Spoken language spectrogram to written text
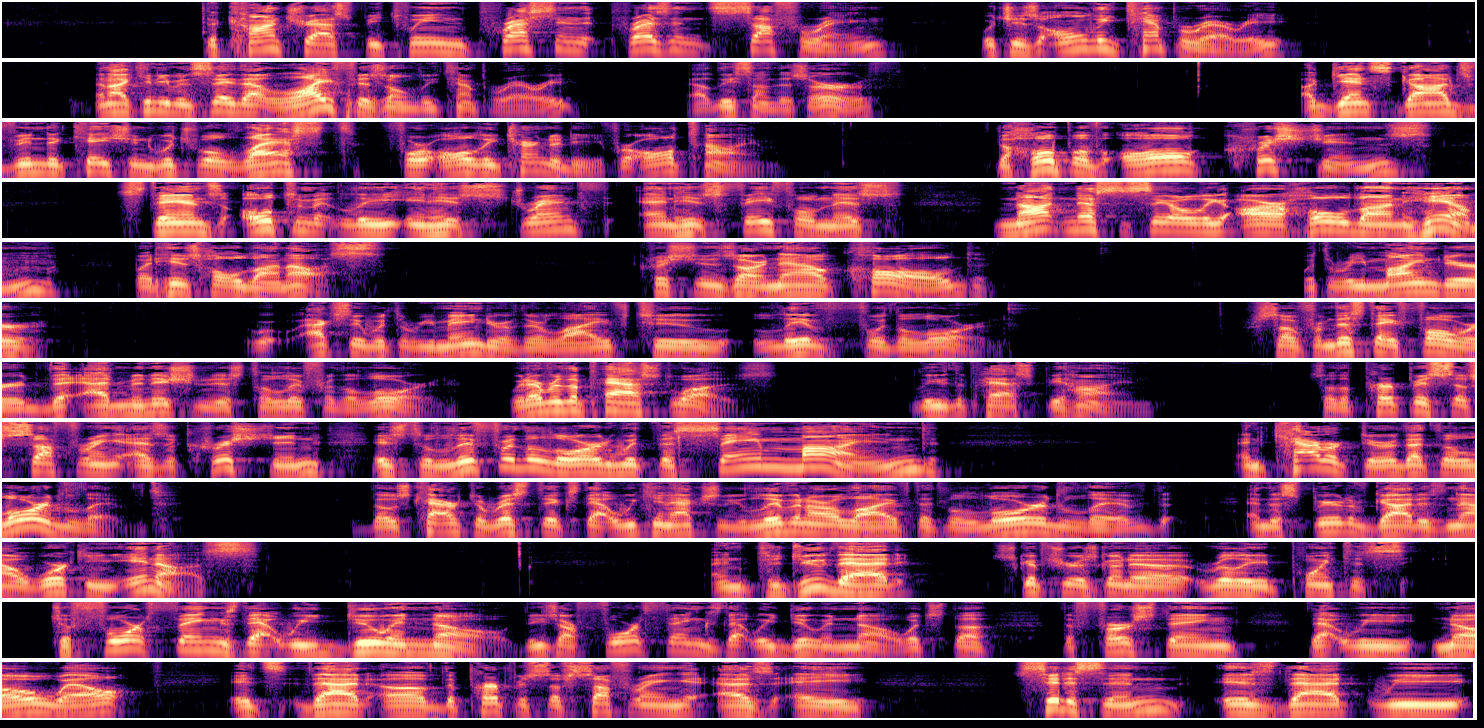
the contrast between present, present suffering, which is only temporary, and I can even say that life is only temporary, at least on this earth, against God's vindication, which will last for all eternity, for all time. The hope of all Christians stands ultimately in his strength and his faithfulness, not necessarily our hold on him, but his hold on us. Christians are now called with the reminder, actually, with the remainder of their life, to live for the Lord. So from this day forward, the admonition is to live for the Lord. Whatever the past was, leave the past behind. So the purpose of suffering as a Christian is to live for the Lord with the same mind and character that the Lord lived. Those characteristics that we can actually live in our life that the Lord lived and the Spirit of God is now working in us. And to do that, Scripture is going to really point to, to four things that we do and know. These are four things that we do and know. What's the, the first thing that we know? Well, it's that of the purpose of suffering as a citizen is that we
